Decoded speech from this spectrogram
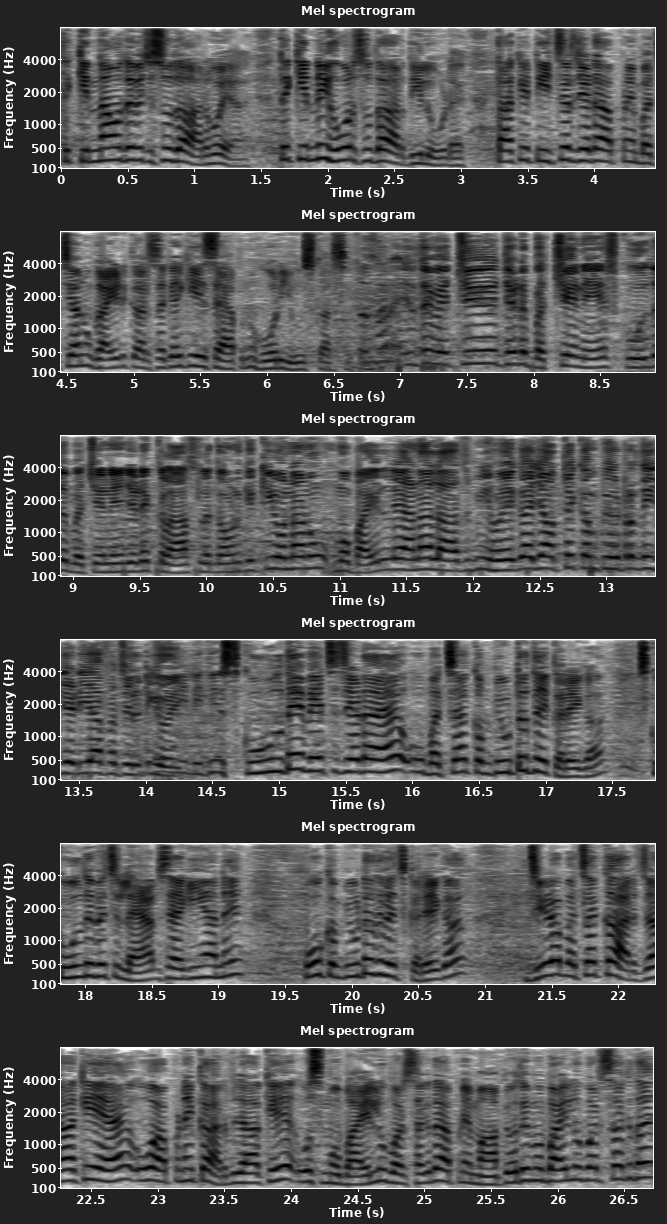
ਤੇ ਕਿੰਨਾ ਉਹਦੇ ਵਿੱਚ ਸੁਧਾਰ ਹੋਇਆ ਤੇ ਕਿੰਨੀ ਹੋਰ ਸੁਧਾਰ ਦੀ ਲੋੜ ਹੈ ਤਾਂ ਕਿ ਟੀਚਰ ਜਿਹੜਾ ਆਪਣੇ ਬੱਚਿਆਂ ਨੂੰ ਗਾਈਡ ਕਰ ਸਕੇ ਕਿ ਇਸ ਐਪ ਨੂੰ ਹੋਰ ਯੂਜ਼ ਕਰ ਸਕੇ। ਸਰ ਇਸ ਦੇ ਵਿੱਚ ਜਿਹੜੇ ਬੱਚੇ ਨੇ ਸਕੂਲ ਦੇ ਬੱਚੇ ਨੇ ਜਿਹੜੇ ਕਲਾਸ ਲਗਾਉਣਗੇ ਕੀ ਉਹਨਾਂ ਨੂੰ ਮੋਬਾਈਲ ਲਿਆਣਾ ਲਾਜ਼ਮੀ ਹੋਏਗਾ ਜਾਂ ਉੱਥੇ ਕੰਪਿਊਟਰ ਦੀ ਜਿਹੜੀ ਆ ਫੈਸਿਲਿਟੀ ਹੋਏਗੀ? ਜੀ ਸਕੂਲ ਦੇ ਵਿੱਚ ਜਿਹੜਾ ਹੈ ਉਹ ਬੱਚਾ ਕੰਪਿਊਟਰ ਤੇ ਕਰੇਗਾ। ਸਕੂਲ ਦੇ ਵਿੱਚ ਲੈਬਸ ਹੈਗੀਆਂ ਨੇ ਉਹ ਕੰਪਿਊਟਰ ਦੇ ਵਿੱਚ ਕਰੇਗਾ। ਜਿਹੜਾ ਬੱਚਾ ਘਰ ਜਾ ਕੇ ਹੈ ਉਹ ਆਪਣੇ ਘਰ ਜਾ ਕੇ ਉਸ ਮੋਬਾਈਲ ਨੂੰ ਵਰਤ ਸਕਦਾ ਆਪਣੇ ਮਾਪਿਓ ਦੇ ਮੋਬਾਈਲ ਨੂੰ ਵਰਤ ਸਕਦਾ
